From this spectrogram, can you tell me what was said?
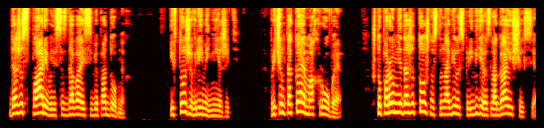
даже спаривали, создавая себе подобных. И в то же время нежить. Причем такая махровая, что порой мне даже тошно становилось при виде разлагающихся,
